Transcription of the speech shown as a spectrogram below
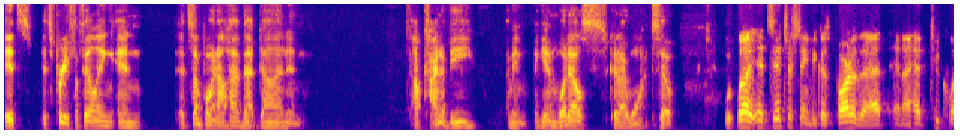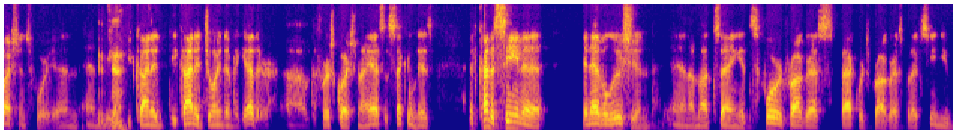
It's it's pretty fulfilling and at some point I'll have that done and I'll kind of be I mean again what else could I want? So well, it's interesting because part of that, and I had two questions for you, and and okay. you kind of you kind of joined them together. Uh, the first question I asked, the second is, I've kind of seen a an evolution, and I'm not saying it's forward progress, backwards progress, but I've seen you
